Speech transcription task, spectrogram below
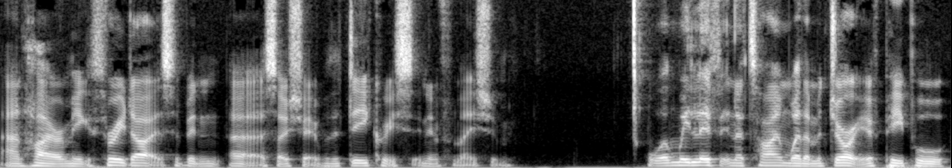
and higher omega 3 diets have been uh, associated with a decrease in inflammation. When we live in a time where the majority of people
